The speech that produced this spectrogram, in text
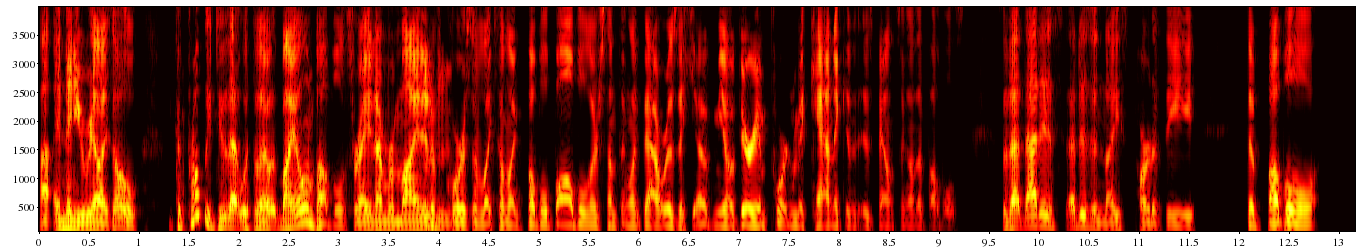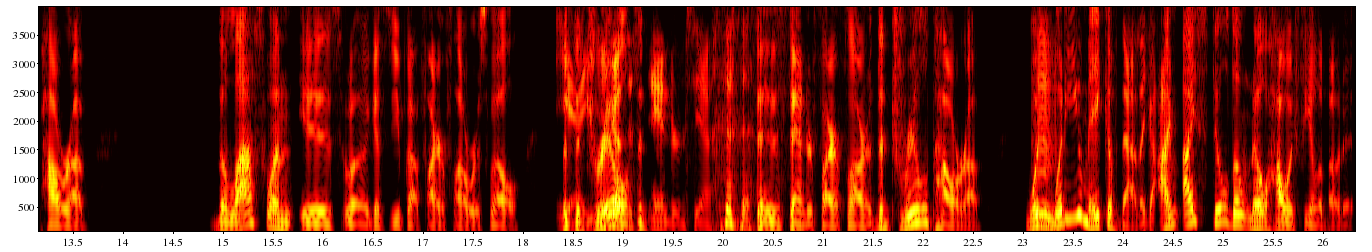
uh, and then you realize oh you could probably do that with my own bubbles right i'm reminded mm-hmm. of course of like something like bubble bobble or something like that where there's a, you know a very important mechanic is, is bouncing on the bubbles so that that is that is a nice part of the the bubble power up the last one is well i guess you've got fire flower as well but yeah, the drill, the, the, standards, yeah, the standard fire flower, the drill power up. What mm. what do you make of that? Like, I'm I still don't know how I feel about it.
